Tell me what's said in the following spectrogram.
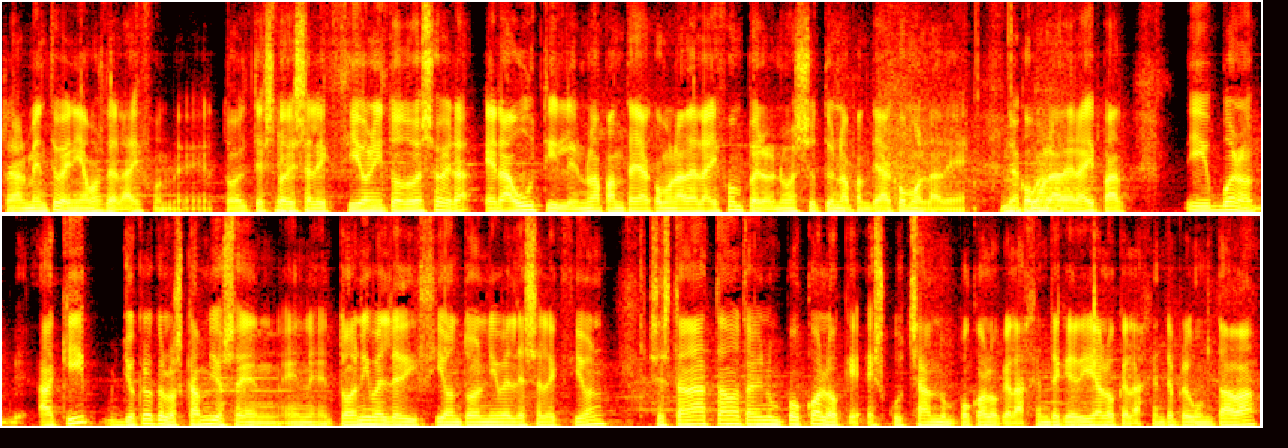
realmente veníamos del iPhone. de- todo el texto de selección y todo eso era, era útil en una pantalla como la del iPhone, pero no es útil en una pantalla como la, de, De como la del iPad. Y bueno, aquí yo creo que los cambios en, en todo nivel de edición, todo el nivel de selección, se están adaptando también un poco a lo que, escuchando un poco a lo que la gente quería, a lo que la gente preguntaba.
